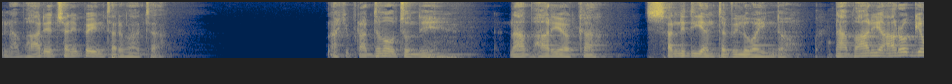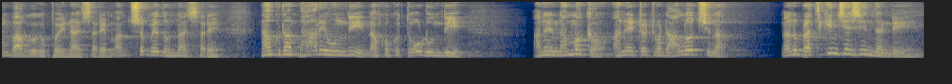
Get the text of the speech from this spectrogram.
నా భార్య చనిపోయిన తర్వాత నాకు ఇప్పుడు అర్థమవుతుంది నా భార్య యొక్క సన్నిధి ఎంత విలువైందో. నా భార్య ఆరోగ్యం బాగోకపోయినా సరే మంచం మీద ఉన్నా సరే నాకు నా భార్య ఉంది నాకు ఒక తోడు ఉంది అనే నమ్మకం అనేటటువంటి ఆలోచన నన్ను బ్రతికించేసిందండి.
